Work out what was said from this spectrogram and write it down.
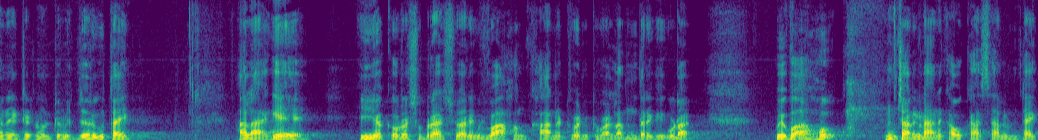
అనేటటువంటివి జరుగుతాయి. అలాగే ఈ యొక్క వృషభ రాశి వారికి వివాహం కానటువంటి వాళ్ళందరికీ కూడా వివాహం జరగడానికి అవకాశాలు ఉంటాయి.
